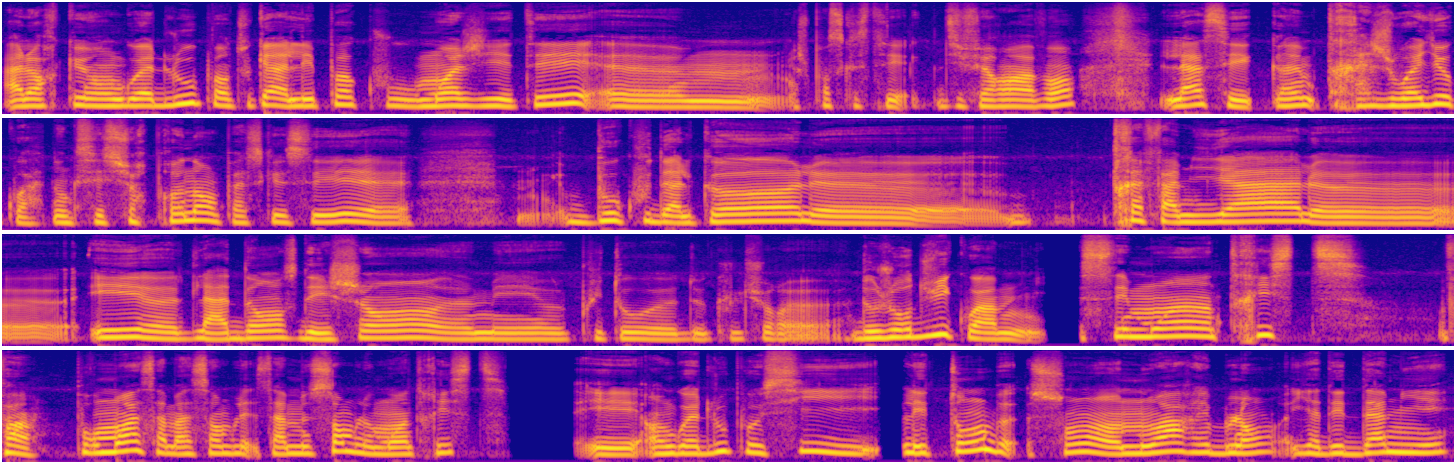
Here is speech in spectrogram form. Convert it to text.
alors qu'en Guadeloupe, en tout cas à l'époque où moi j'y étais, je pense que c'était différent avant. Là, c'est quand même très joyeux, quoi. Donc c'est surprenant parce que c'est beaucoup d'alcool très familial et de la danse, des chants, mais plutôt de culture d'aujourd'hui, quoi. C'est moins triste Enfin, pour moi, ça, me semble moins triste. Et en Guadeloupe aussi, les tombes sont en noir et blanc. Il y a des damiers,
